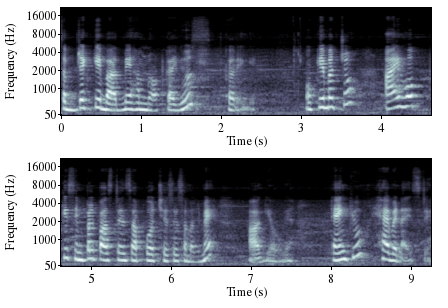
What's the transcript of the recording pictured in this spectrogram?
सब्जेक्ट के बाद में हम नॉट का यूज़ करेंगे। ओके okay, बच्चों? आई होप कि सिंपल पास्ट टेंस आपको अच्छे से समझ में आ गया होगा। Thank you have a nice day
